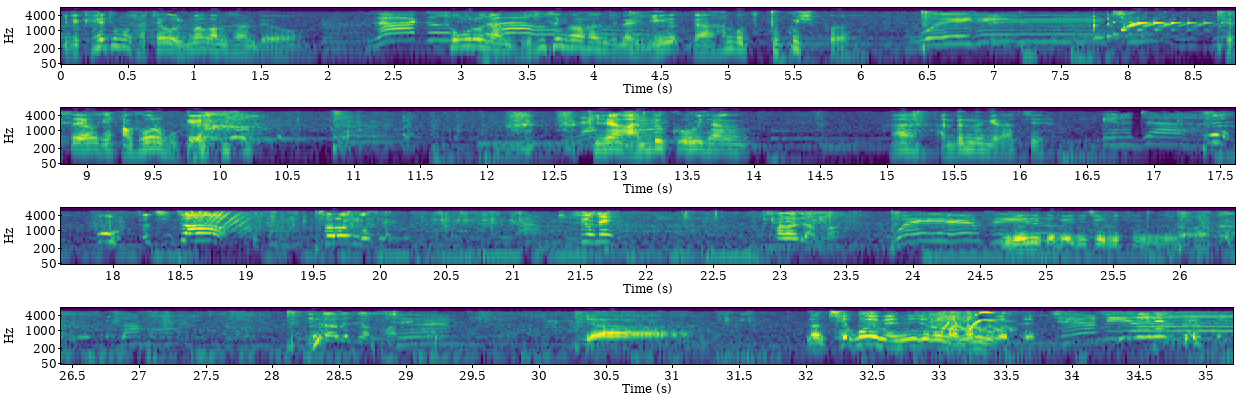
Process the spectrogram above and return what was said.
이렇게 해준 것 자체가 얼마나 감사한데요. 속으로 난 무슨 생각을 하는지 난 이해 난 한번 듣고 싶어요 됐어요 그냥 방송으로 볼게요 그냥 안 듣고 그냥 아, 안 듣는 게 낫지 오, 오, 나 진짜 잘하는 것 같아. 시원해. 잘하지 않나? 이러니까 매니저로 쓰는구나 진짜 잘하지 않나? 야, 난 최고의 매니저를 만난 것 같아.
